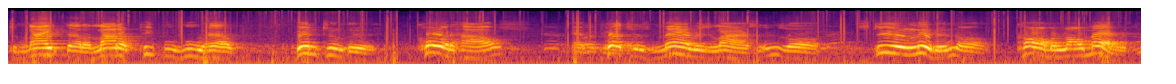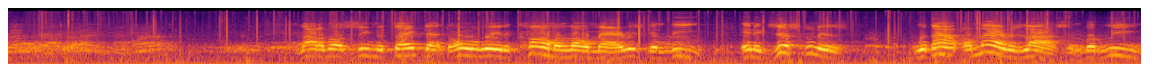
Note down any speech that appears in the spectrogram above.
tonight that a lot of people who have been to the courthouse and purchased marriage license are still living a common law marriage. A lot of us seem to think that the only way the common law marriage can be in existence is without a marriage license. But we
